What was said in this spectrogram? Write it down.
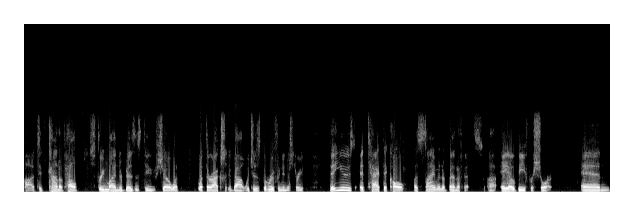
uh, to kind of help streamline their business to show what, what they're actually about, which is the roofing industry. They use a tactic called assignment of benefits, uh, AOB for short. And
